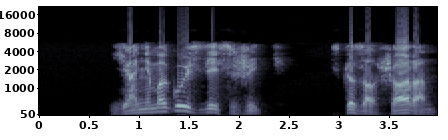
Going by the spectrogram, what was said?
— Я не могу здесь жить, — сказал Шаран.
